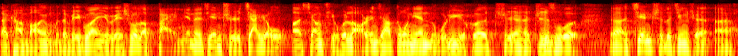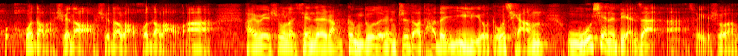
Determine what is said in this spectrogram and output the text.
来看网友们的围观，有位说了百年的坚持，加油啊！想体会老人家多年努力和执执着呃坚持的精神，呃活活到老学到老学到老活到老啊！还有一位说了，现在让更多的人知道他的毅力有多强，无限的点赞啊！所以说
